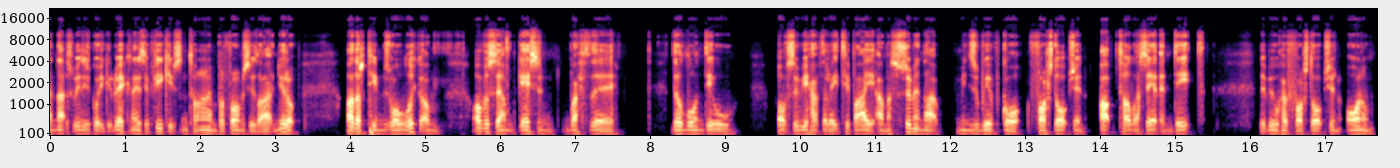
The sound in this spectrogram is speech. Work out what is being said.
and that's where he's got to get recognised. If he keeps on turning in performances like that in Europe, other teams will look at him. Obviously, I'm guessing with the the loan deal, obviously we have the right to buy. I'm assuming that means we've got first option up till a certain date that we'll have first option on him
